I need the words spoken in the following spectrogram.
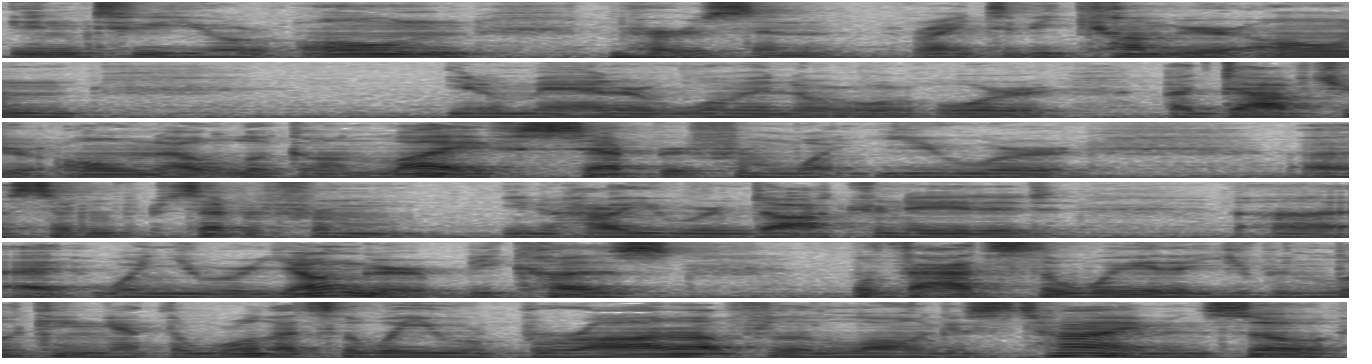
into your own person right? To become your own you know man or woman or, or, or adopt your own outlook on life separate from what you were uh, separate, separate from you know how you were indoctrinated uh, at, when you were younger. Because well that's the way that you've been looking at the world. That's the way you were brought up for the longest time. And so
